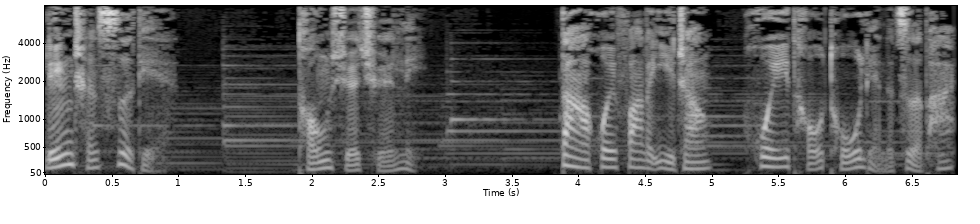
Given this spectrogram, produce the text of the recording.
凌晨四点，同学群里。大辉发了一张灰头土脸的自拍，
